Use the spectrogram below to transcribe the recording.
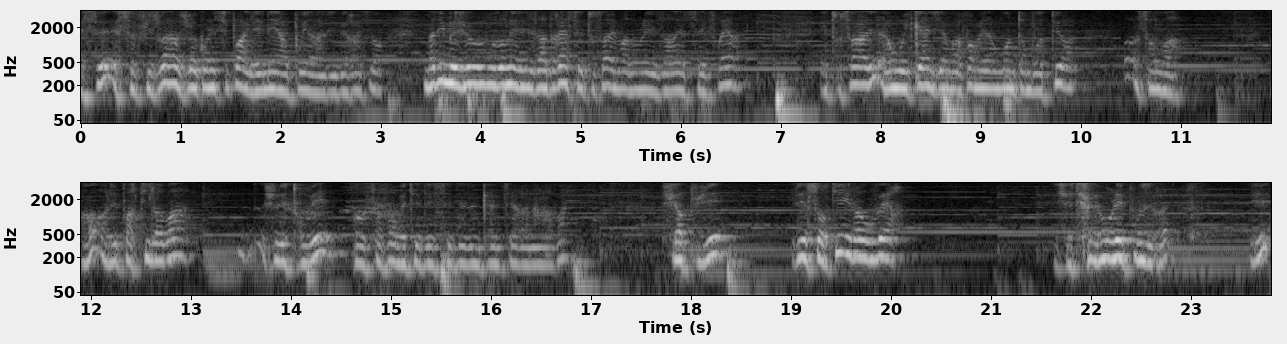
Et, ce fils-là, je ne le connaissais pas, il est né après à la Libération. Il m'a dit, mais je vais vous donner les adresses et tout ça. Il m'a donné les adresses de ses frères. Et tout ça, un week-end, j'ai ma femme, elle monte en voiture, on s'en va. On est parti là-bas, je l'ai trouvé. sa femme était décédée d'un cancer un an avant. Je suis appuyé, il est sorti, il a ouvert. J'étais avec mon épouse là. Et,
